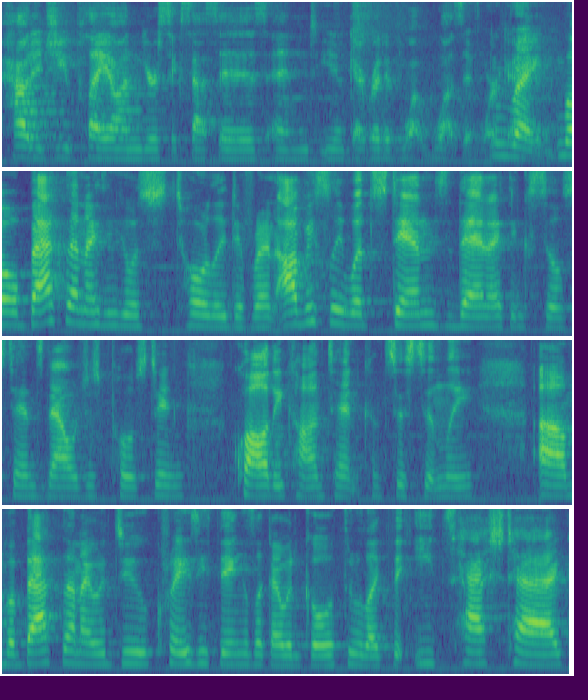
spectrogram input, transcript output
how did you play on your successes and you know get rid of what wasn't working? Right. Well, back then I think it was totally different. Obviously, what stands then I think still stands now, which is posting quality content consistently. Um, but back then I would do crazy things like I would go through like the eats hashtag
